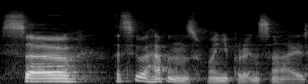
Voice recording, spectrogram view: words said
So let's see what happens when you put it inside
